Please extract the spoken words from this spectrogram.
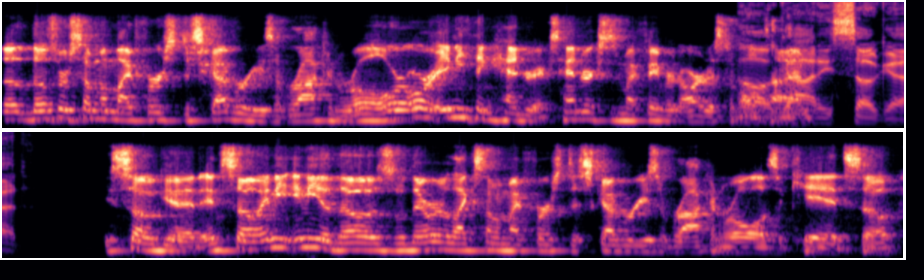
th- those were some of my first discoveries of rock and roll, or or anything Hendrix. Hendrix is my favorite artist of oh, all time. Oh god, he's so good. He's so good. And so any any of those, they were like some of my first discoveries of rock and roll as a kid. So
